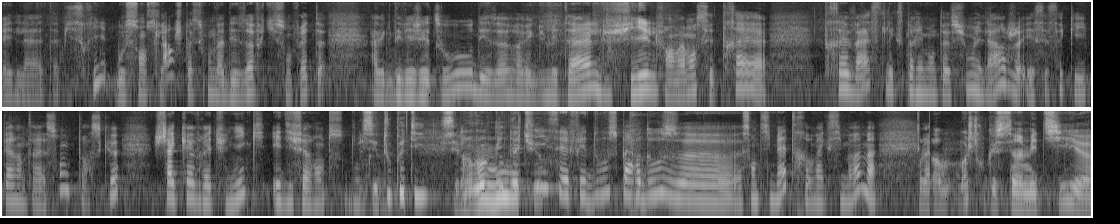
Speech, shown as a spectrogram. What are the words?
et de la tapisserie au sens large, parce qu'on a des œuvres qui sont faites avec des végétaux, des œuvres avec du métal, du fil. Enfin, vraiment, c'est très très vaste, l'expérimentation est large et c'est ça qui est hyper intéressant parce que chaque œuvre est unique et différente. Donc, c'est tout petit, c'est vraiment miniature. C'est fait 12 par 12 euh, cm au maximum. moi je trouve que c'est un métier euh,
